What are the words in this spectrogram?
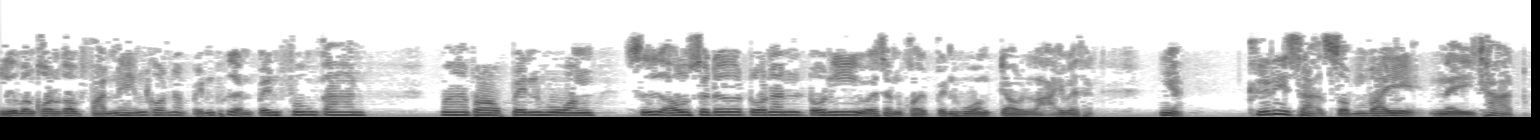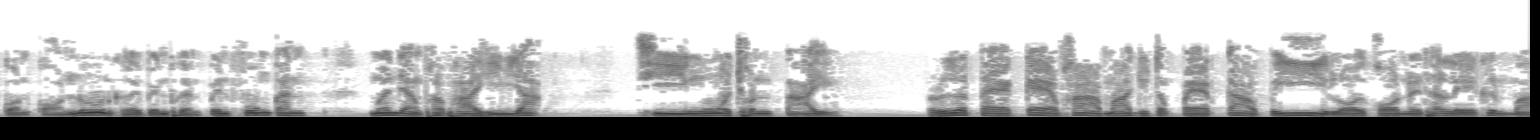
หรือบางคนก็ฝันเห็นคนเป็นเพื่อนเป็นฟูงการ มาบอกเป็นห่วง ซื้อเอาเสดอตัวนั้น ตัวนี้ไว้สันคอยเป็นห่วงเจ้าหลายไว้สันเนี่ยคือที่สะสมไว้ในชาติก่อนๆนู่นเคยเป็นเพื่อนเป็นฟุ้งกัน เหมือนอย่างพระพาหิยะ ทีงัวชนตาย เรือแตกแก้ผ้ามาอยู่ตั้งแปดเก้าปีลอยคอในทะเลขึ้นมา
